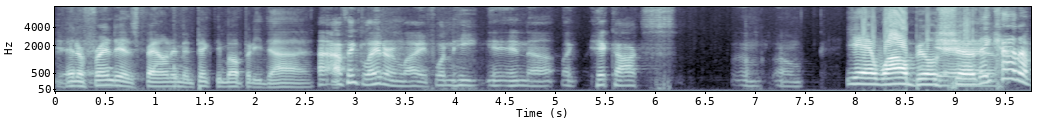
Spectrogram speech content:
And a friend of his found him and picked him up, but he died. I, I think later in life, wasn't he in uh, like Hickok's? Um, um, Yeah, Wild Bill's show. They kind of.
